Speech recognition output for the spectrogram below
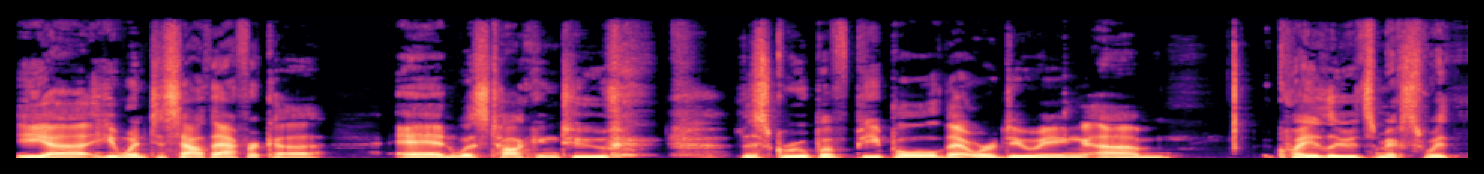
He uh, he went to South Africa and was talking to this group of people that were doing um, Quaaludes mixed with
